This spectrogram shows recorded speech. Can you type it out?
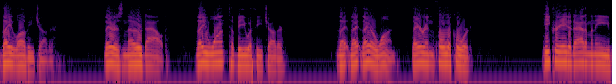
they love each other. There is no doubt. They want to be with each other. They, they, they are one. They are in full accord. He created Adam and Eve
